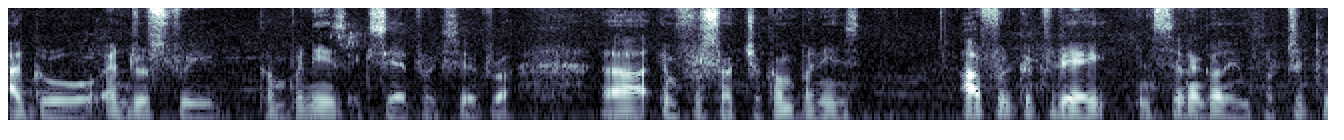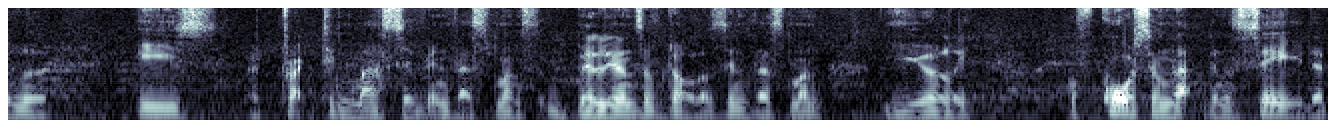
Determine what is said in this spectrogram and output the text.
agro industry companies, etc., etc., infrastructure companies. Africa today, in Senegal in particular, is attracting massive investments, billions of dollars investment yearly. Of course, I'm not going to say that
